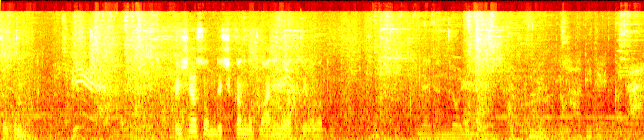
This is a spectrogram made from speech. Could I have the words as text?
조금 변신할 수 없는데 집 가는 건 좀 아닌 것 같아 내가 봐도. 거다.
